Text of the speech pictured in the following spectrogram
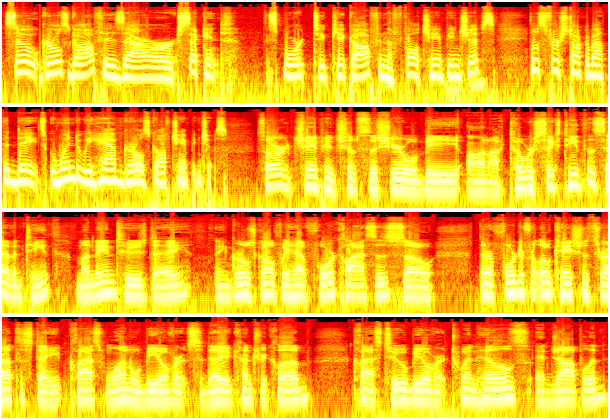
So, girls golf is our second sport to kick off in the fall championships. Let's first talk about the dates. When do we have girls golf championships? So our championships this year will be on October 16th and 17th, Monday and Tuesday. In girls golf, we have four classes, so there are four different locations throughout the state. Class one will be over at Sedalia Country Club. Class two will be over at Twin Hills and Joplin.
